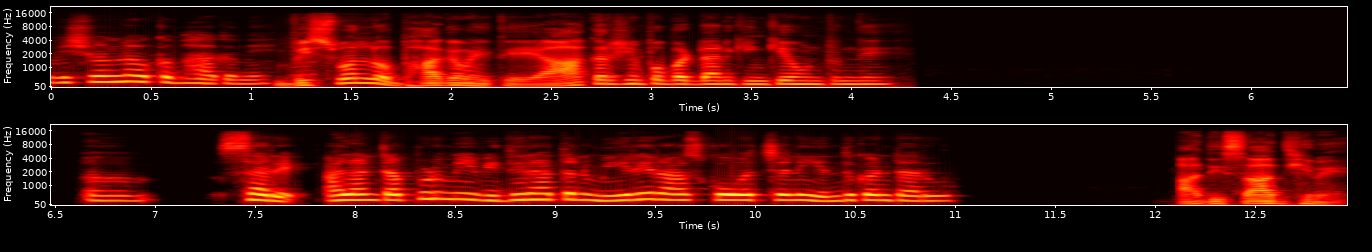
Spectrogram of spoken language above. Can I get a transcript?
విశ్వంలో ఒక భాగమే. విశ్వంలో భాగమైతే ఆకర్షింపబడ్డానికి ఇంకే ఉంటుంది సరే అలాంటప్పుడు మీ విధిరాతను మీరే రాసుకోవచ్చని ఎందుకంటారు? అది సాధ్యమే.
